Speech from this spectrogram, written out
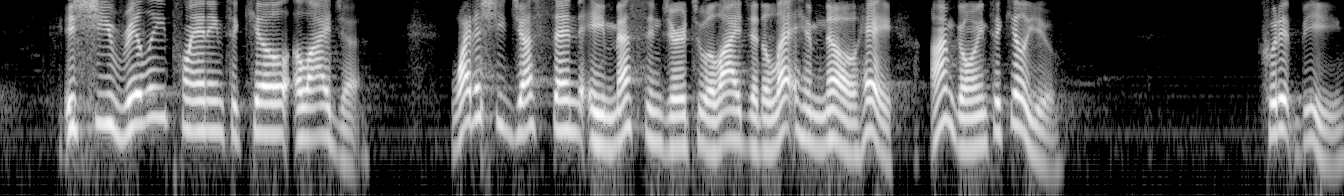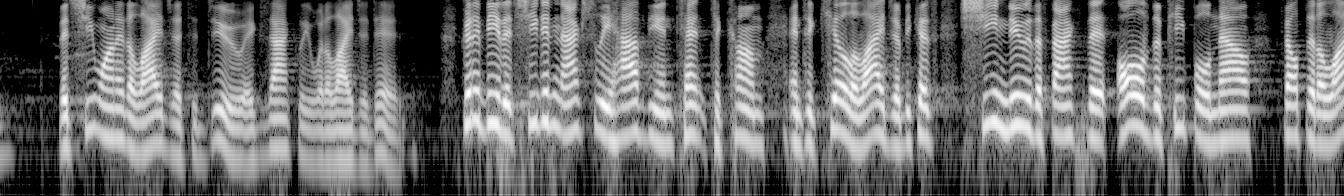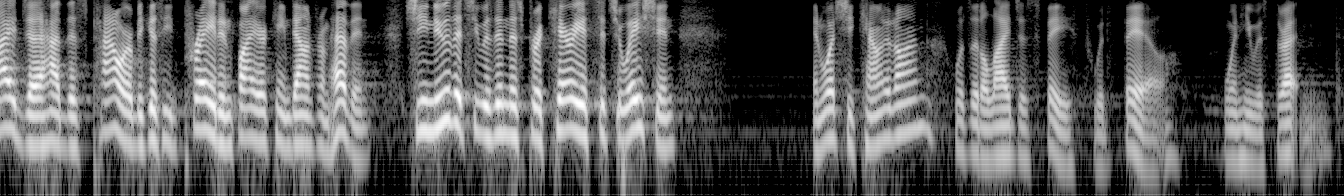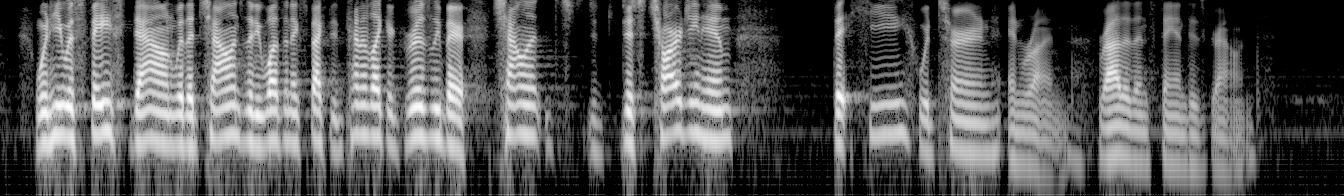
Is she really planning to kill Elijah? Why does she just send a messenger to Elijah to let him know, hey, I'm going to kill you? Could it be that she wanted Elijah to do exactly what Elijah did? Could it be that she didn't actually have the intent to come and to kill Elijah because she knew the fact that all of the people now felt that Elijah had this power because he prayed and fire came down from heaven? She knew that she was in this precarious situation, and what she counted on was that Elijah's faith would fail when he was threatened when he was faced down with a challenge that he wasn't expected, kind of like a grizzly bear, discharging him that he would turn and run rather than stand his ground?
